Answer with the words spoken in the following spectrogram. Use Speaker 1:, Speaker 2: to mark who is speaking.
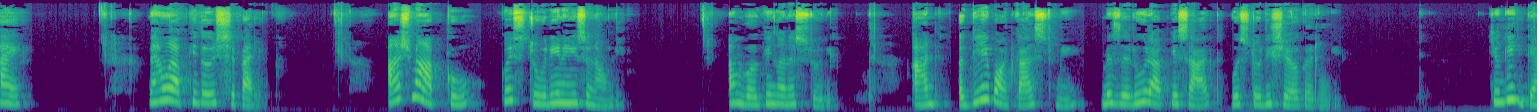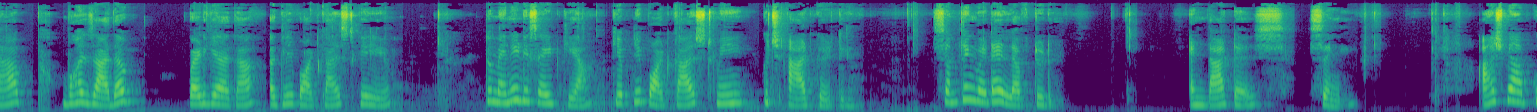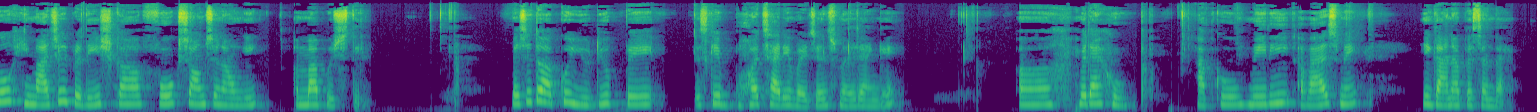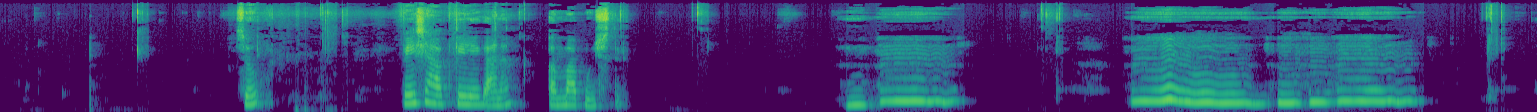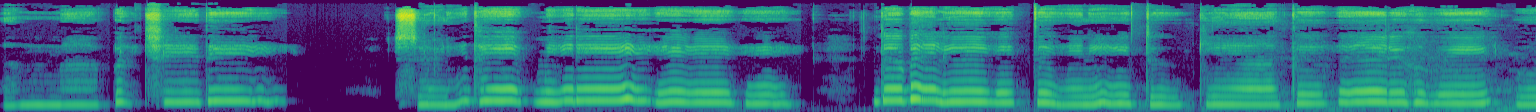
Speaker 1: हाय, मैं हूँ आपकी दोस्त शिफाली आज मैं आपको कोई स्टोरी नहीं सुनाऊँगी। I am working on a story and अगले पॉडकास्ट में मैं ज़रूर आपके साथ वो स्टोरी शेयर करूँगी। क्योंकि गैप बहुत ज़्यादा पड़ गया था अगले पॉडकास्ट के लिए तो मैंने डिसाइड किया कि अपने पॉडकास्ट में कुछ ऐड करती हूँ। Something what I love to do and that is singing आज मैं आपको हिमाचल प्रदेश का फोक सॉन्ग सुनाऊँगी। अम्मा पूछती। वैसे तो आपको यूट्यूब पे इसके बहुत सारे वर्जन्स मिल जाएँगे। बट आई होप आपको मेरी आवाज़ में ये गाना पसंद आए। सो so, पेश है आपके लिए गाना। अम्मा पूछती। सुन थे मेरे। दबली इतनी तू क्या कर हुए हो।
